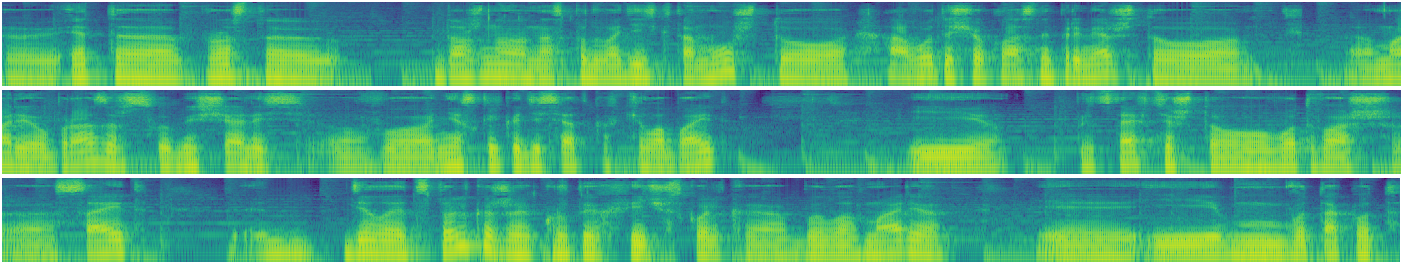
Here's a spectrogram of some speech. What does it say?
э, это просто должно нас подводить к тому, что... А вот еще классный пример, что э, Mario Brothers умещались в несколько десятков килобайт, и представьте, что вот ваш э, сайт делает столько же крутых фич, сколько было в Марио, и, и вот так вот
